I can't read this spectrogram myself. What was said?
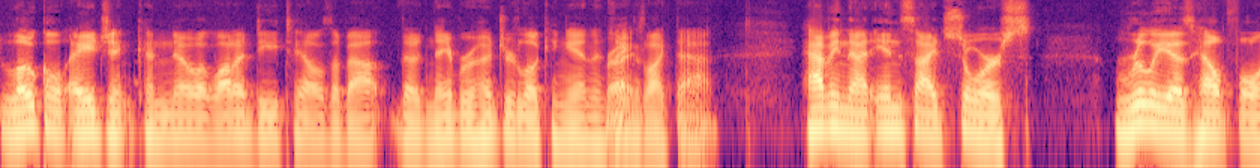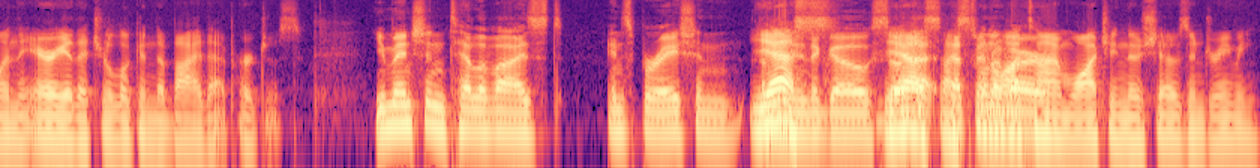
local agent can know a lot of details about the neighborhood you're looking in and Right. things like that. Having that inside source really is helpful in the area that you're looking to buy that purchase. You mentioned televised inspiration a yes. minute ago. So yes, that, I one a lot of our- time watching those shows and dreaming.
